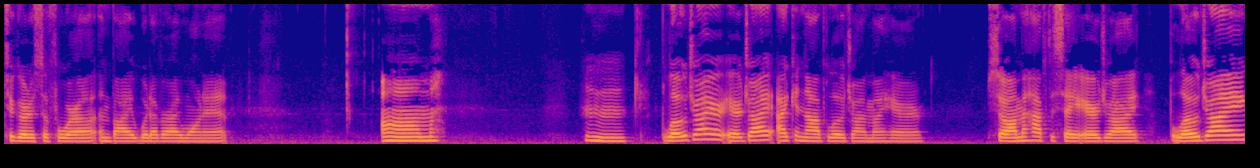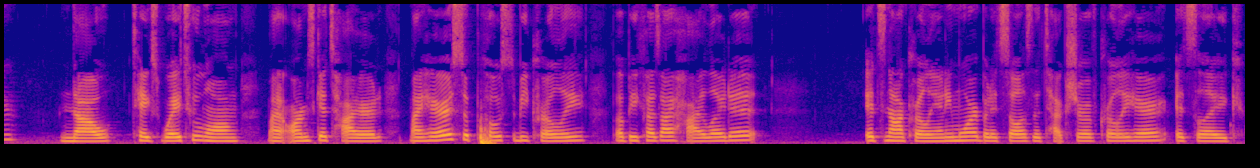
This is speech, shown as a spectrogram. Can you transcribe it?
to go to Sephora and buy whatever I wanted. Um, hmm, blow dry or air dry? I cannot blow dry my hair. So I'm gonna have to say air dry. Blow drying? No. Takes way too long. My arms get tired. My hair is supposed to be curly, but because I highlight it, it's not curly anymore, but it still has the texture of curly hair. It's like,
